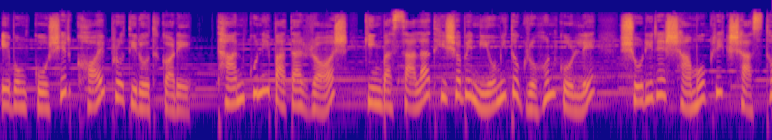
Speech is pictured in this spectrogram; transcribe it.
এবং কোষের ক্ষয় প্রতিরোধ করে। থানকুনি পাতার রস কিংবা সালাদ হিসেবে নিয়মিত গ্রহণ করলে শরীরের সামগ্রিক স্বাস্থ্য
